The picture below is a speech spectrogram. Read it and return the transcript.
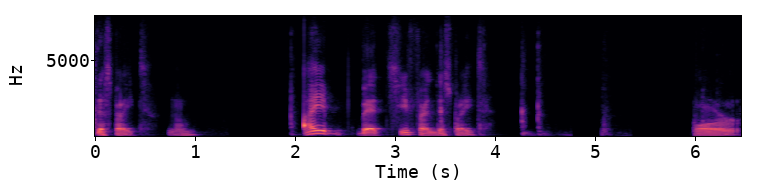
desperate, no? I bet she felt desperate. Or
